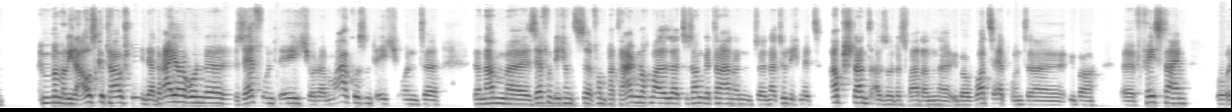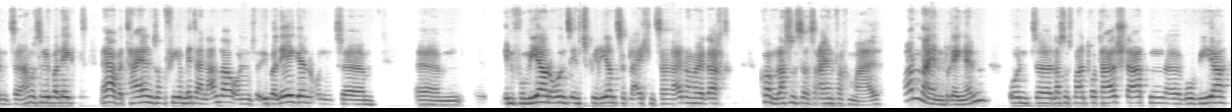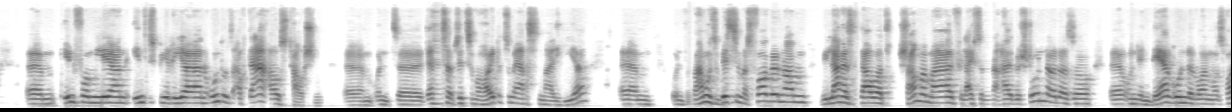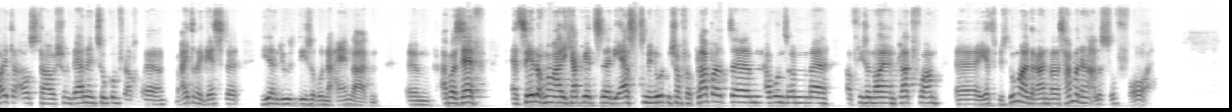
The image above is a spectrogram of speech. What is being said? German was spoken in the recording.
immer mal wieder ausgetauscht in der Dreierrunde, Sef und ich oder Markus und ich. Und äh, dann haben äh, Sef und ich uns äh, vor ein paar Tagen nochmal äh, zusammengetan und äh, natürlich mit Abstand. Also das war dann äh, über WhatsApp und äh, über FaceTime. Und haben uns dann überlegt, naja, wir teilen so viel miteinander und überlegen und ähm, ähm, informieren uns, inspirieren zur gleichen Zeit. Und haben wir gedacht, komm, lass uns das einfach mal online bringen und äh, lass uns mal ein Portal starten, äh, wo wir ähm, informieren, inspirieren und uns auch da austauschen. Ähm, und äh, deshalb sitzen wir heute zum ersten Mal hier. Ähm, und wir haben uns ein bisschen was vorgenommen. Wie lange es dauert, schauen wir mal, vielleicht so eine halbe Stunde oder so. Äh, und in der Runde wollen wir uns heute austauschen und werden in Zukunft auch äh, weitere Gäste hier in diese Runde einladen. Ähm, aber Sef, erzähl doch mal, ich habe jetzt äh, die ersten Minuten schon verplappert ähm, auf, unserem, äh, auf dieser neuen Plattform. Äh, jetzt bist du mal dran. Was haben wir denn alles so vor?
